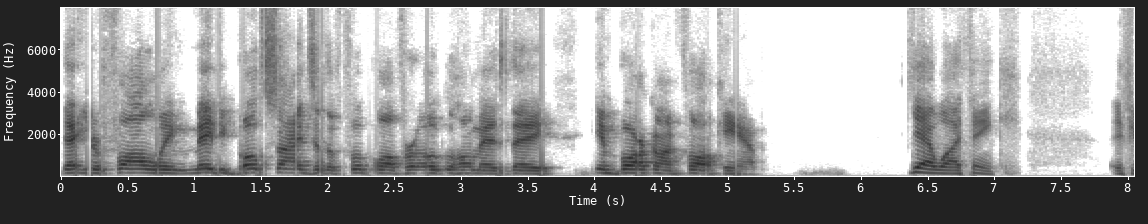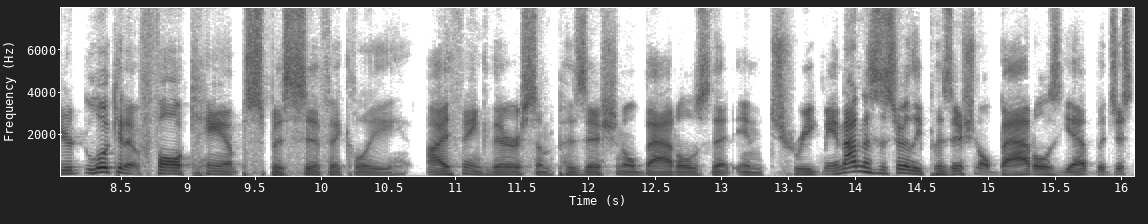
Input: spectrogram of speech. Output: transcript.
that you're following, maybe both sides of the football for Oklahoma as they embark on fall camp? Yeah, well, I think if you're looking at fall camp specifically, I think there are some positional battles that intrigue me. And not necessarily positional battles yet, but just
